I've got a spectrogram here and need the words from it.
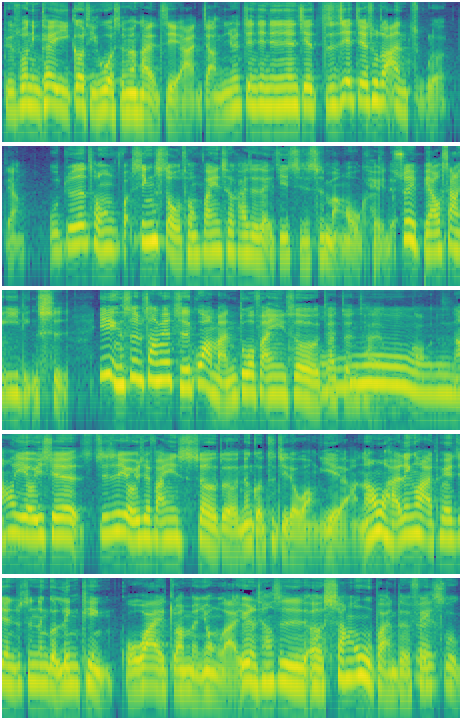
比如说你可以以个体户的身份开始接案，这样你就渐渐渐渐接直接接触到案主了，这样我觉得从新手从翻译车开始累积其实是蛮 OK 的，所以不要上一零四。一零四上面其实挂蛮多翻译社在征才的广告的，然后也有一些，其实有一些翻译社的那个自己的网页啊。然后我还另外还推荐就是那个 LinkedIn，国外专门用来有点像是呃商务版的 Facebook，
